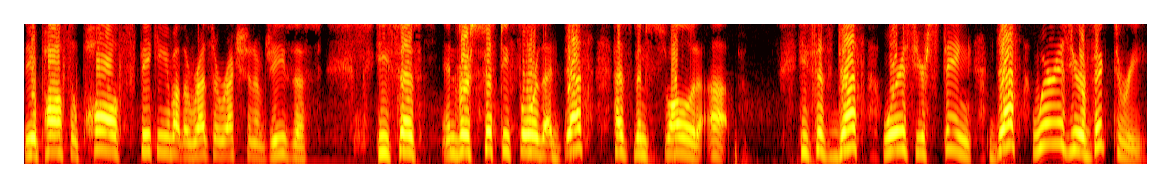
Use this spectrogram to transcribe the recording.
The apostle Paul speaking about the resurrection of Jesus, he says in verse 54 that death has been swallowed up. He says, Death, where is your sting? Death, where is your victory?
